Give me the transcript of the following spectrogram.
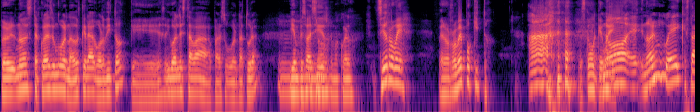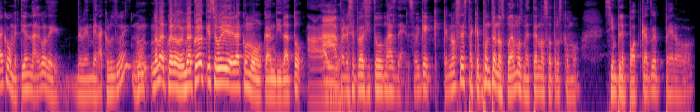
Pero no sé si te acuerdas de un gobernador que era gordito, que igual estaba para su gobernatura. Y empezó a decir- Mm, No, no me acuerdo. Sí robé, pero robé poquito. Ah, Es como que, güey. no, eh, no era un güey que estaba como metido en algo de, de en Veracruz, güey. No, No. no me acuerdo, güey. Me acuerdo que ese güey era como candidato a Ah, pero ese pedo sí estuvo más denso. güey, Que, que, que no sé hasta qué punto nos podemos meter nosotros como simple podcast, güey, pero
